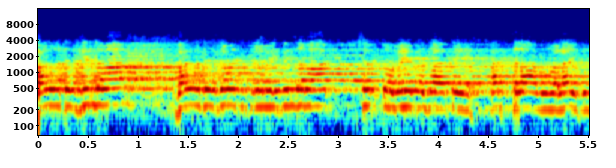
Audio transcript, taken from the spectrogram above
বাংলাদেশ জিন্দাবাদ, বাংলাদেশ জামাত ইসলামী জিন্দাবাদ, সত্য মেয়ে আসসালামু আলাইকুম।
